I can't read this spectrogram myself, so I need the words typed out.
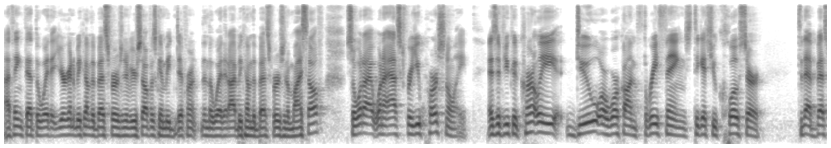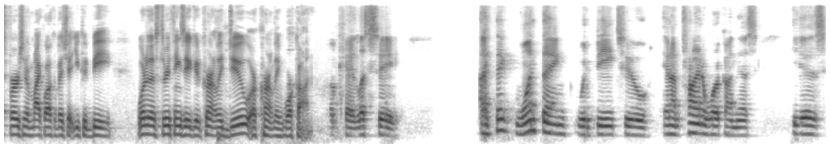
I think that the way that you're going to become the best version of yourself is going to be different than the way that I become the best version of myself. So what I want to ask for you personally is if you could currently do or work on three things to get you closer to that best version of Mike Luckovich that you could be. What are those three things that you could currently do or currently work on? Okay, let's see. I think one thing would be to, and I'm trying to work on this, is,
